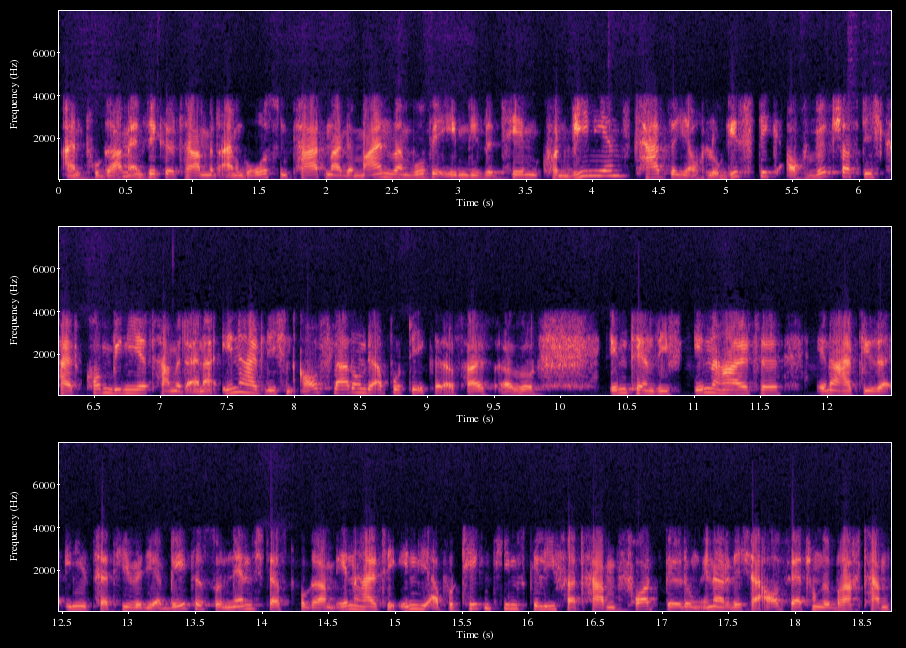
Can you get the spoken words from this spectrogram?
ein Programm entwickelt haben mit einem großen Partner gemeinsam, wo wir eben diese Themen Convenience, tatsächlich auch Logistik, auch Wirtschaftlichkeit kombiniert haben mit einer inhaltlichen Aufladung der Apotheke. Das heißt also intensiv Inhalte innerhalb dieser Initiative Diabetes, so nennt sich das Programm, Inhalte in die Apothekenteams geliefert haben, Fortbildung, inhaltliche Aufwertung gebracht haben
